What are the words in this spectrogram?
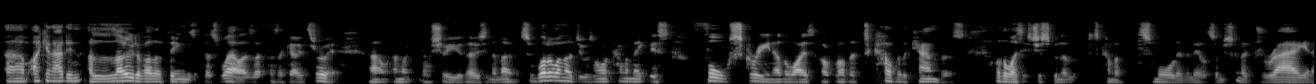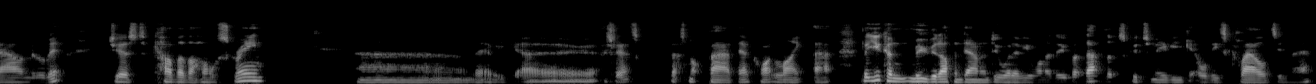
um, I can add in a load of other things as well as, as I go through it. Uh, and I'll show you those in a moment. So what I want to do is I want to kind of make this full screen, otherwise, or rather to cover the canvas. Otherwise, it's just going to look kind of small in the middle. So I'm just going to drag it out a little bit, just cover the whole screen. Uh, there we go. Actually, that's that's not bad. They quite like that. But you can move it up and down and do whatever you want to do. But that looks good to me. You get all these clouds in there.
